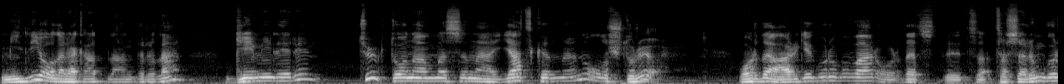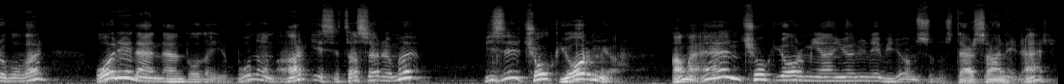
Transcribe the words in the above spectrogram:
milli olarak adlandırılan gemilerin Türk donanmasına yatkınlığını oluşturuyor. Orada ARGE grubu var, orada tasarım grubu var. O nedenden dolayı bunun ARGE'si tasarımı bizi çok yormuyor. Ama en çok yormayan yönü ne biliyor musunuz? Tersaneler.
